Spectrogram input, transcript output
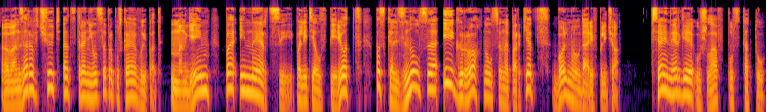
Ванзаров чуть отстранился, пропуская выпад. Мангейм по инерции полетел вперед, поскользнулся и грохнулся на паркет, больно ударив плечо. Вся энергия ушла в пустоту.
